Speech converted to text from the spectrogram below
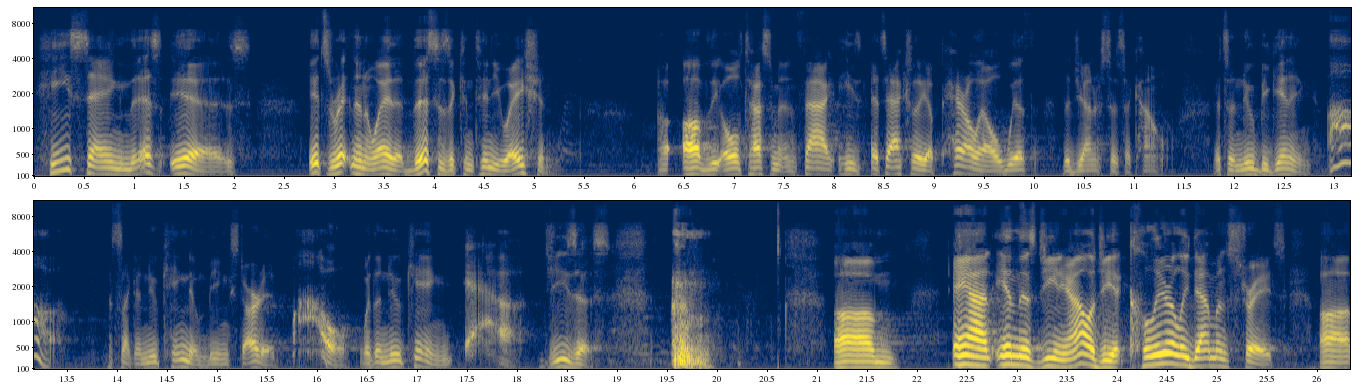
he's saying this is, it's written in a way that this is a continuation of the Old Testament. In fact, he's, it's actually a parallel with the Genesis account. It's a new beginning. Ah, it's like a new kingdom being started. Wow, with a new king. Yeah, Jesus. um, and in this genealogy, it clearly demonstrates, uh,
